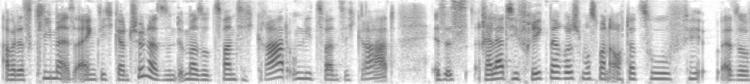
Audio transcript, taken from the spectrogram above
aber das Klima ist eigentlich ganz schön. Also es sind immer so 20 Grad, um die 20 Grad. Es ist relativ regnerisch, muss man auch dazu also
